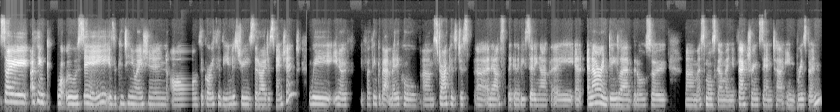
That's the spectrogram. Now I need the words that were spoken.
so I think what we will see is a continuation of the growth of the industries that I just mentioned. We, you know, if I think about medical, um, Stryker's just uh, announced that they're going to be setting up a an R and D lab, but also um, a small scale manufacturing centre in Brisbane,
